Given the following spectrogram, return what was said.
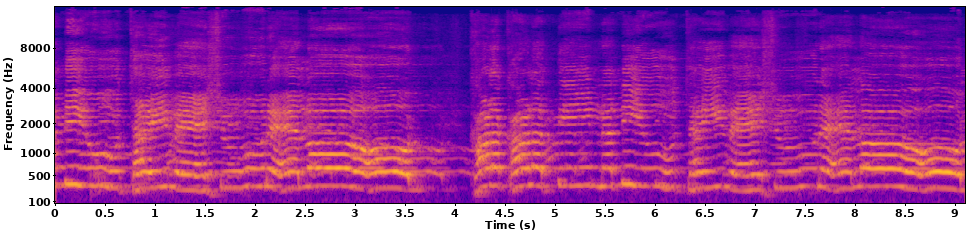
નદીઓ થઈ વેશું રે લોલ. ખળખળતી નદીઓ થઈ વેશું રે લોલ.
